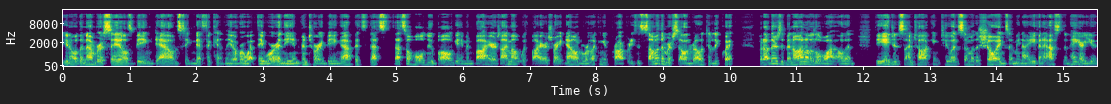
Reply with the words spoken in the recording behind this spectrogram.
you know the number of sales being down significantly over what they were and the inventory being up it's that's that's a whole new ball game and buyers i'm out with buyers right now and we're looking at properties and some of them are selling relatively quick but others have been on a little while. And the agents i'm talking to and some of the showings i mean i even asked them hey are you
